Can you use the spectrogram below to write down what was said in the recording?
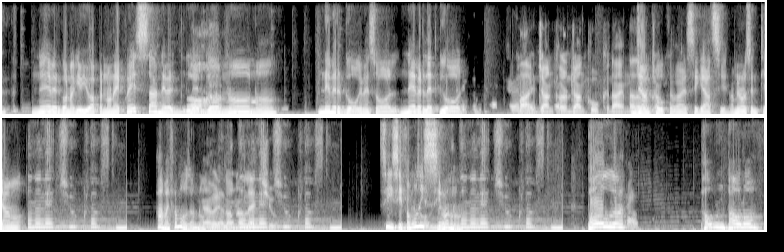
Never gonna give you up non è questa. Never No. let go, no, no. Never go, che ne so. Never let go. Vai, Gian, Gian Cook, dai, andate John Gian Cook, vai, sti cazzi. Almeno lo sentiamo. Ah, ma è famoso, no? Never gonna let you. Sì, sì, è famosissimo, no? Paul. Paul, Paolo.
